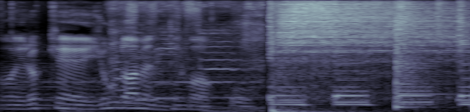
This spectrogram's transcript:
어, 이렇게 이 정도 하면 된 것 같고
